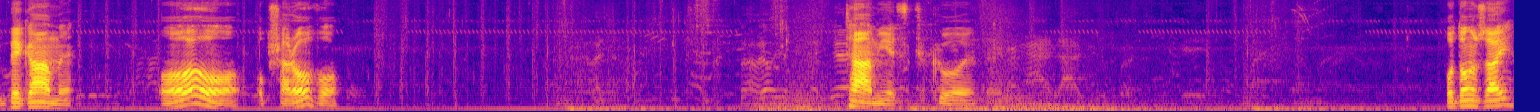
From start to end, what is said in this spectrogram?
Biegamy. O, obszarowo. Tam jest, kurde. Podążaj.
